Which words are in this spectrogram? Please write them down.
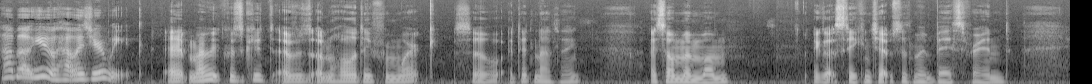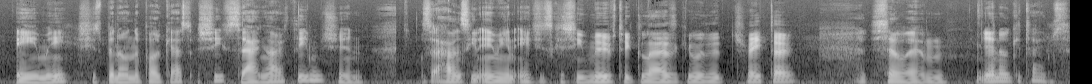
How about you? How was your week? Uh, my week was good. I was on holiday from work, so I did nothing. I saw my mum. I got steak and chips with my best friend, Amy. She's been on the podcast. She sang our theme tune. So I haven't seen Amy in ages because she moved to Glasgow with a traitor. So um, yeah, no good times.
